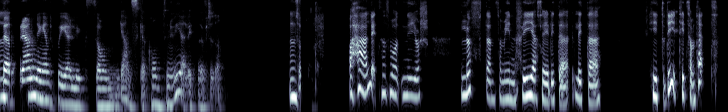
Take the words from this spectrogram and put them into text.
Mm. Den förändringen sker liksom ganska kontinuerligt nu för tiden. Mm. Så, Vad härligt, sådana små nyårslöften som infriar sig lite, lite hit och dit, titt som tätt.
